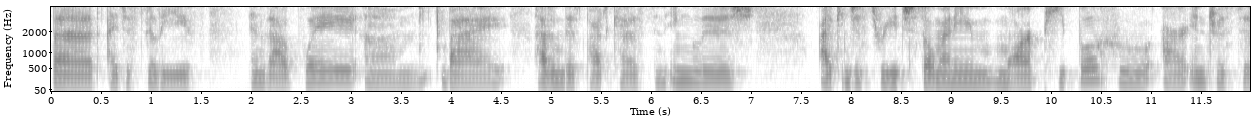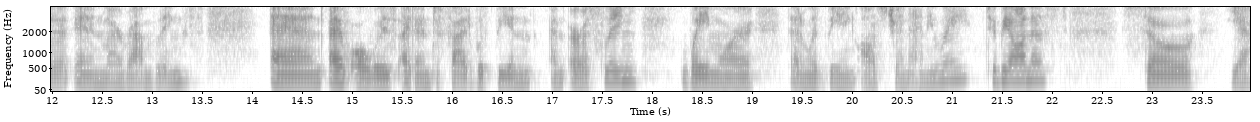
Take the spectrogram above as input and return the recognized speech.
But I just believe in that way um, by having this podcast in English. I can just reach so many more people who are interested in my ramblings. And I've always identified with being an earthling way more than with being Austrian anyway, to be honest. So, yeah,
